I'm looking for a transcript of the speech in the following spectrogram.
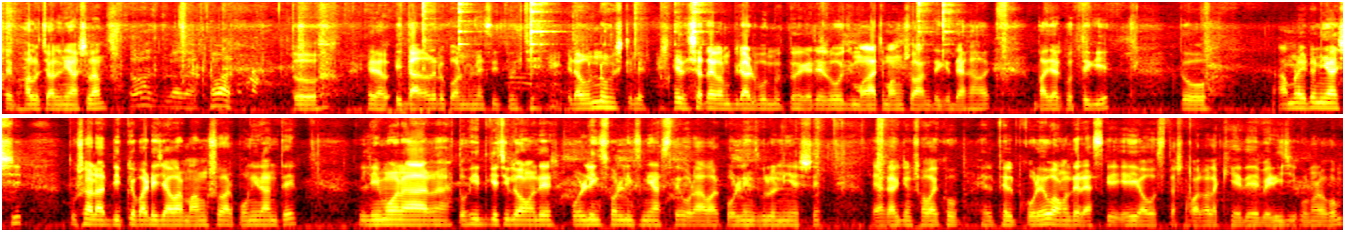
তাই ভালো চাল নিয়ে আসলাম। তো এরা, এই দাদাদেরও কনফিডেন্সই চলছে। এটা অন্য হোস্টেলের এদের সাথে এখন বিরাট বন্ধুত্ব হয়ে গেছে। রোজ মাছ, মাংস আনতে গিয়ে দেখা হয় বাজার করতে গিয়ে। তো আমরা এটা নিয়ে আসছি। তুষার আর দীপকে পাঠিয়ে যাওয়ার মাংস আর পনির আনতে। লিমন আর তহিদ গেছিল আমাদের কোল্ড ড্রিঙ্কস ফোল্ড ড্রিঙ্কস নিয়ে আসতে। ওরা আবার কোল্ড ড্রিঙ্কসগুলো নিয়ে এসছে। এক একজন সবাই খুব হেল্প হেল্প করেও আমাদের আজকে এই অবস্থা। সকালবেলা খেয়ে দিয়ে বেরিয়েছি কোনো রকম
